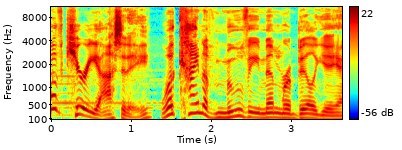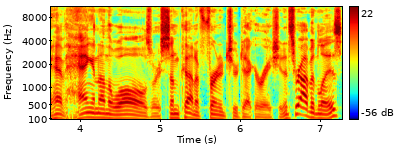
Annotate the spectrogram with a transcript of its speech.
Out of curiosity, what kind of movie memorabilia you have hanging on the walls or some kind of furniture decoration? It's Rob and Lizz,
